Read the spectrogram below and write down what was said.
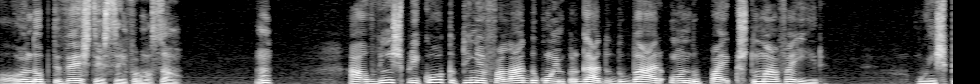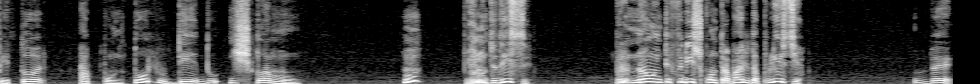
onde obtiveste essa informação? Hum? Alvin explicou que tinha falado com o empregado do bar onde o pai costumava ir. O inspetor apontou-lhe o dedo e exclamou: Hum? Eu não te disse? Para não interferir com o trabalho da polícia? Bem,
